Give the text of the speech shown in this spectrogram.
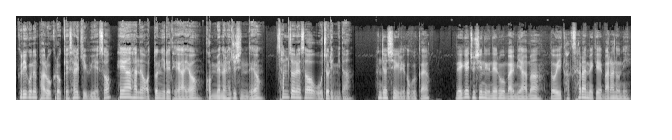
그리고는 바로 그렇게 살기 위해서 해야 하는 어떤 일에 대하여 권면을 해주시는데요. 3절에서 5절입니다. 한 절씩 읽어볼까요? 내게 주신 은혜로 말미암아 너희 각 사람에게 말하노니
